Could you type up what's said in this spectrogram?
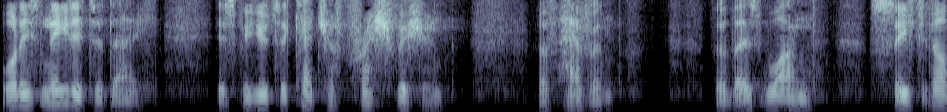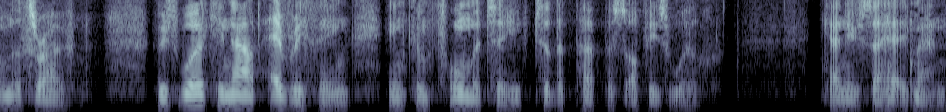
What is needed today is for you to catch a fresh vision of heaven. That there's one seated on the throne who's working out everything in conformity to the purpose of his will. Can you say amen?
